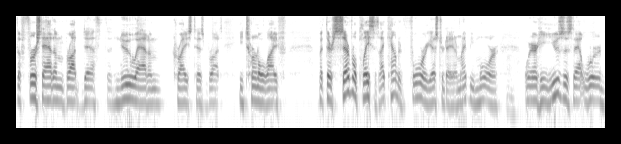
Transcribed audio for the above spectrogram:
the first Adam brought death, the new Adam, Christ, has brought eternal life. but there's several places. I counted four yesterday. There might be more where he uses that word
